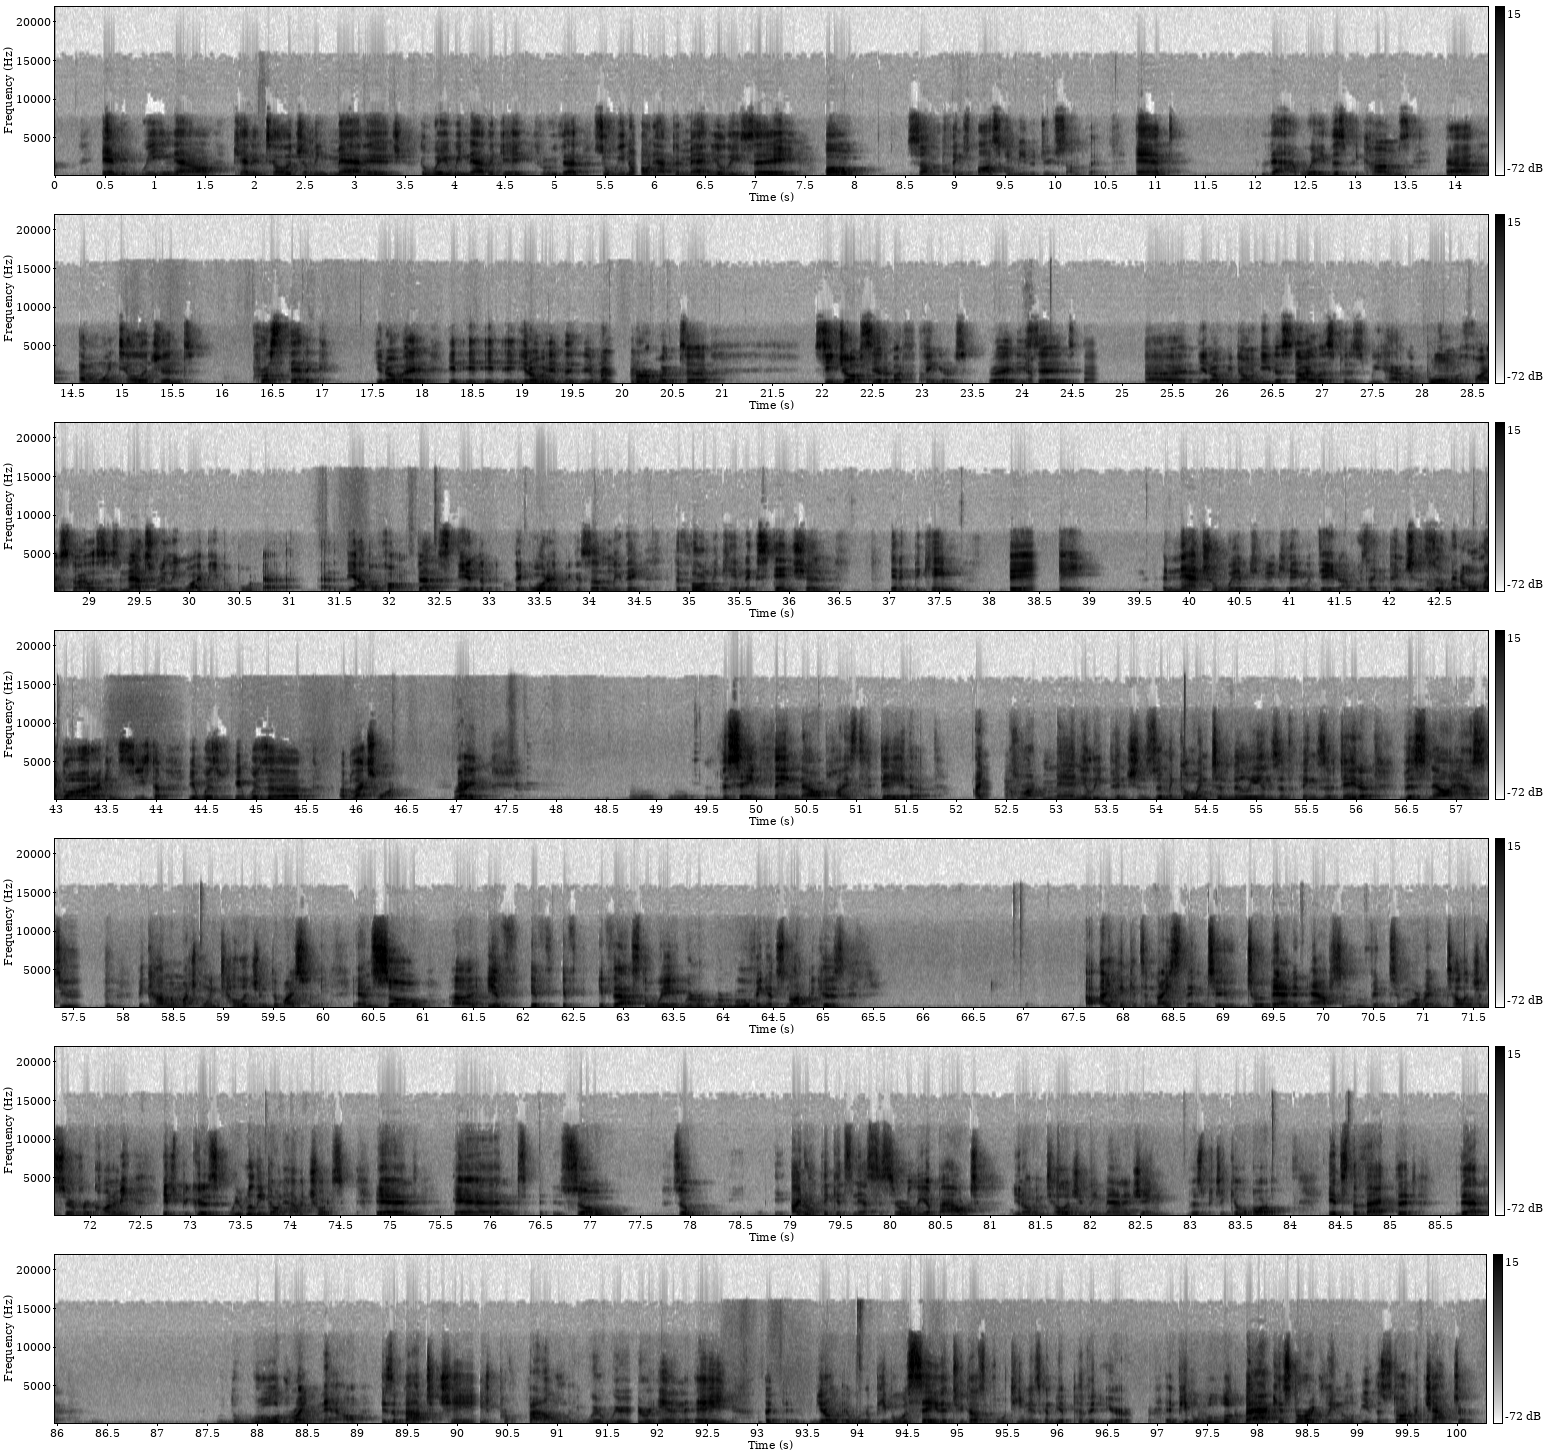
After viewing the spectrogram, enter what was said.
and we now can intelligently manage the way we navigate through that so we don't have to manually say, oh, something's asking me to do something. And that way, this becomes uh, a more intelligent prosthetic. You know, it, it, it, it you know, remember what uh, Steve Jobs said about fingers, right? He yep. said, uh, you know, we don't need a stylus because we have we're born with five styluses, and that's really why people bought uh, uh, the Apple phone. That's the end of it. They bought it because suddenly they the phone became an extension, and it became a, a a natural way of communicating with data. It was like pinch and zoom and oh my god, I can see stuff. It was it was a a black swan, right? the same thing now applies to data. I can't manually pinch and zoom and go into millions of things of data. This now has to become a much more intelligent device for me. And so, uh, if if if if that's the way we're we're moving, it's not because I think it's a nice thing to to abandon apps and move into more of an intelligent server economy. It's because we really don't have a choice. And and so so I don't think it's necessarily about you know intelligently managing this particular bottle. It's the fact that that the world right now is about to change profoundly. We're, we're in a, a, you know, people will say that 2014 is going to be a pivot year. And people will look back historically and it'll be the start of a chapter.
